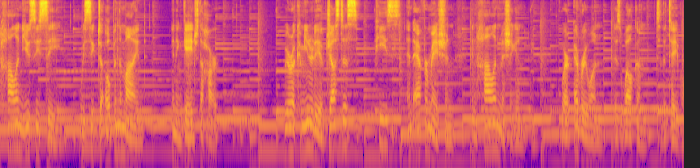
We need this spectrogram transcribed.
Holland UCC, we seek to open the mind and engage the heart. We are a community of justice, peace, and affirmation in Holland, Michigan, where everyone is welcome to the table.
